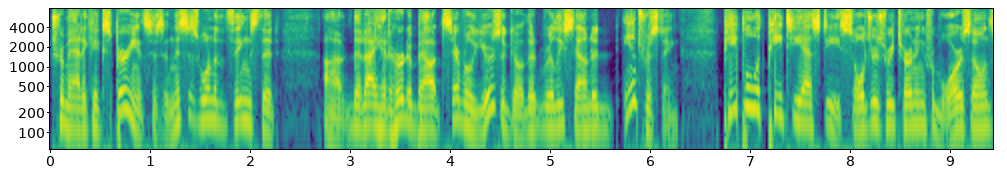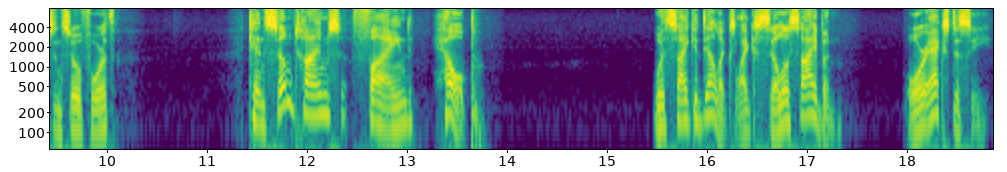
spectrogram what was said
traumatic experiences. And this is one of the things that uh, that I had heard about several years ago that really sounded interesting. People with PTSD, soldiers returning from war zones and so forth, can sometimes find help with psychedelics like psilocybin or ecstasy.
